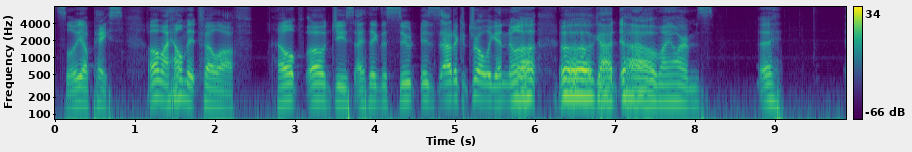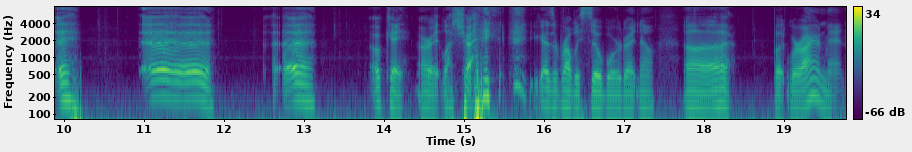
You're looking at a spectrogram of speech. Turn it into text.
Slow your pace. Oh, my helmet fell off. Help. Oh, jeez. I think the suit is out of control again. Uh, oh, God. Oh, my arms. Uh, uh, uh, uh. Okay. All right. Let's try. you guys are probably so bored right now. Uh, but we're Iron Man.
